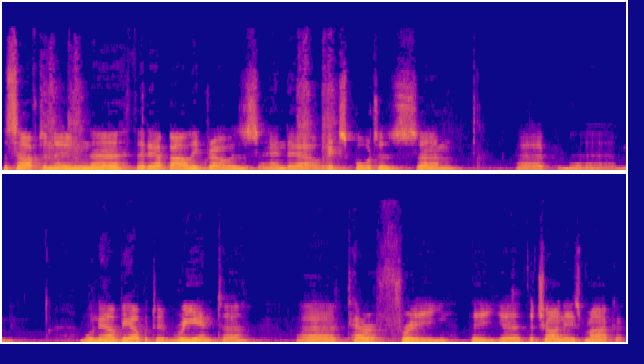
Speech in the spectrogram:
this afternoon uh, that our barley growers and our exporters um, uh, um, will now be able to re enter uh, tariff free the, uh, the Chinese market.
